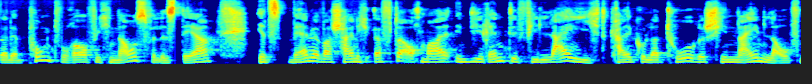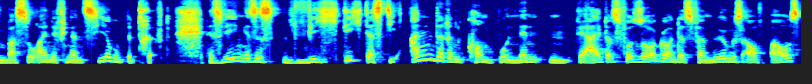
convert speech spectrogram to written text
der Punkt, worauf ich hinaus will, ist der, jetzt werden wir wahrscheinlich öfter auch mal in die Rente vielleicht kalkulatorisch hineinlaufen, was so eine Finanzierung betrifft. Deswegen ist es wichtig, dass die anderen Komponenten der Altersvorsorge und des Vermögensaufbaus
